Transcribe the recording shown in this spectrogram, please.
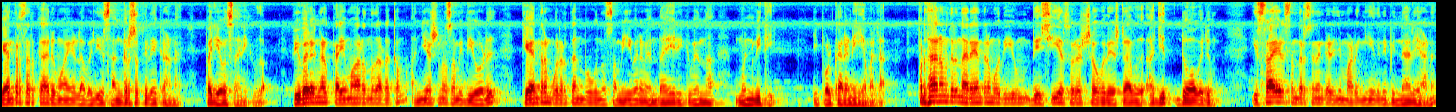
കേന്ദ്ര സർക്കാരുമായുള്ള വലിയ സംഘർഷത്തിലേക്കാണ് പര്യവസാനിക്കുക. വിവരങ്ങൾ കൈമാറുന്നതടക്കം അന്വേഷണ സമിതിയോട് കേന്ദ്രം പുലർത്താൻ പോകുന്ന സമീപനം എന്തായിരിക്കുമെന്ന മുൻവിധി. ഇപ്പോൾ കരണീയമല്ല. പ്രധാനമന്ത്രി നരേന്ദ്രമോദിയും ദേശീയ സുരക്ഷാ ഉപദേഷ്ടാവ് അജിത് ഡോവലും ഇസ്രായേൽ സന്ദർശനം കഴിഞ്ഞ് മടങ്ങിയതിന് പിന്നാലെയാണ്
